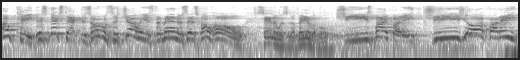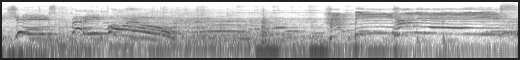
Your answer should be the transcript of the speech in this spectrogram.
Okay, this next act is almost as jolly as the man who says ho ho. Santa wasn't available. She's my buddy. She's your buddy. She's Betty Boyle. Happy holidays!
